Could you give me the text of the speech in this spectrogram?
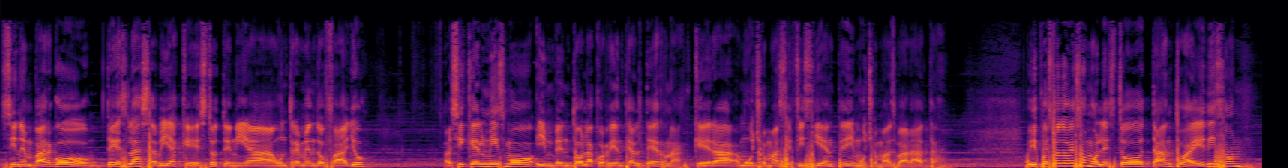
Sin embargo, Tesla sabía que esto tenía un tremendo fallo, así que él mismo inventó la corriente alterna, que era mucho más eficiente y mucho más barata. Y pues todo eso molestó tanto a Edison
